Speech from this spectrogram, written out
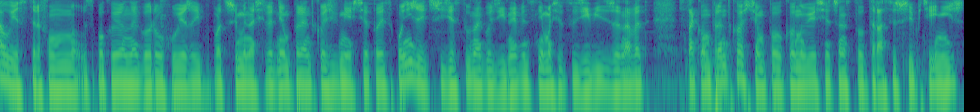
cały jest strefą uspokojonego ruchu. Jeżeli popatrzymy na średnią prędkość w mieście, to jest poniżej 30 na godzinę, więc nie ma się co dziwić, że nawet z taką prędkością pokonuje się często trasy szybciej niż,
